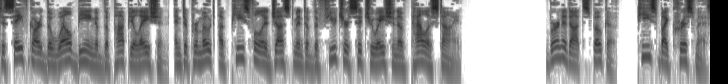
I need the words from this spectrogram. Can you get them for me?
to safeguard the well-being of the population, and to promote a peaceful adjustment of the future situation of Palestine." Bernadotte spoke of «peace by Christmas»,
